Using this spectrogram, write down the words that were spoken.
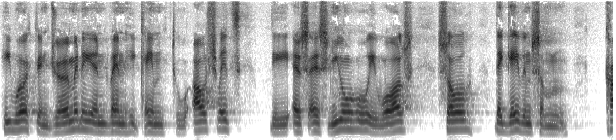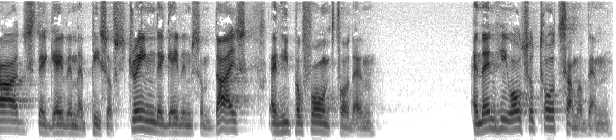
He worked in Germany, and when he came to Auschwitz, the SS knew who he was, so they gave him some cards, they gave him a piece of string, they gave him some dice, and he performed for them. And then he also taught some of them.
